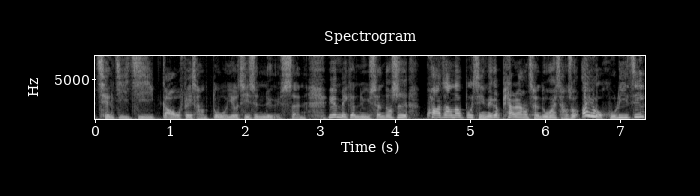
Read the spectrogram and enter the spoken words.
前几集高非常多，尤其是女生，因为每个女生都是夸张到不行，那个漂亮程度会想说：“哎呦，狐狸精！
